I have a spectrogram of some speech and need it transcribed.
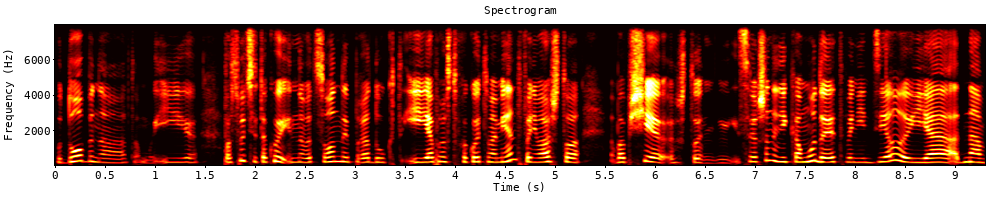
удобно, там, и, по сути, такой инновационный продукт. И я просто в какой-то момент поняла, что вообще, что совершенно никому до этого не делала, и я одна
